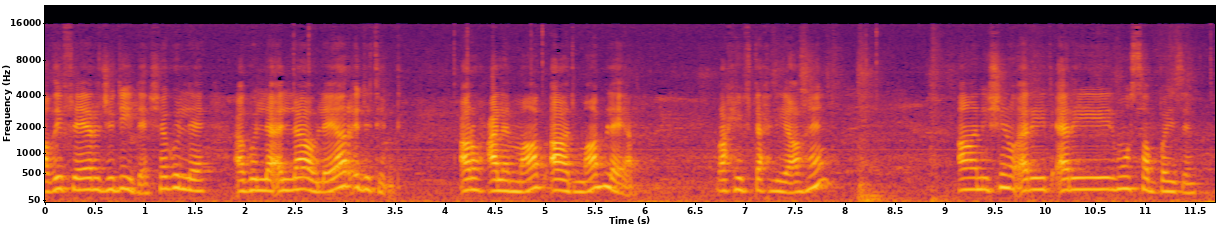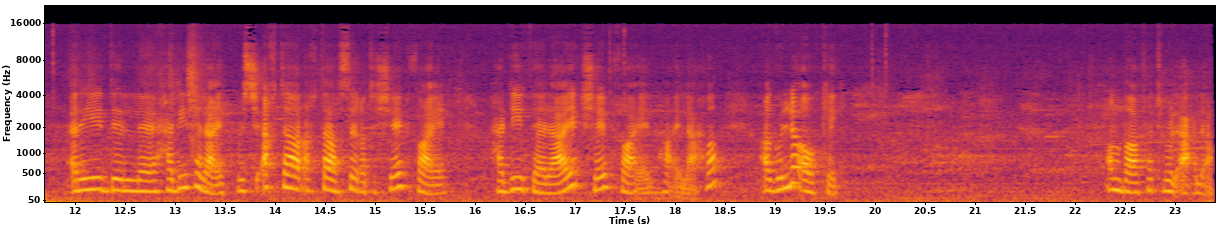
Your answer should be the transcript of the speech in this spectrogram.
أضيف layer جديدة. شو أقول له؟ أقول له allow layer editing أروح على map add map layer راح يفتح لي إياهن. أني شنو أريد؟ أريد مو sub-basin أريد الحديثة lake. بس أختار أختار صيغة ال shapefile حديثة lake shapefile هاي لاحظ أقول له okay. انضافت بالأعلى.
